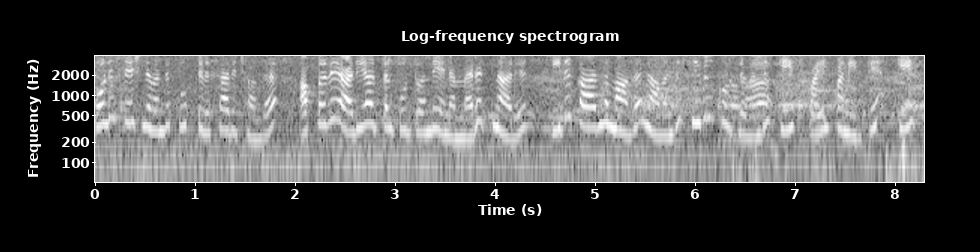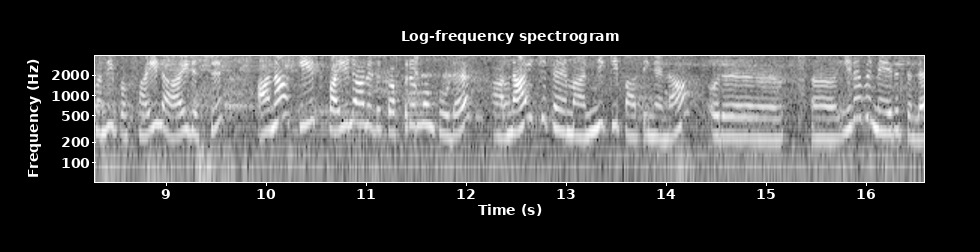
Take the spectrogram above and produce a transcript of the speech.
போலீஸ் ஸ்டேஷனில் வந்து கூப்பிட்டு விசாரிச்சாங்க. அப்போவே அடியாட்கள் கூப்பிட்டு வந்து என்னை மிரட்டினார். இது காரணமாக நான் வந்து சிவில் கோர்ட்டில் வந்து கேஸ் ஃபைல் பண்ணியிருக்கேன். கேஸ் வந்து இப்போ ஃபைல் ஆயிடுச்சு. ஆனால் கேஸ் ஃபைல் ஆனதுக்கு அப்புறமும் கூட ஞாயிற்றுக்கிழமை அன்னைக்கு பார்த்தீங்கன்னா ஒரு இரவு நேரத்தில்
